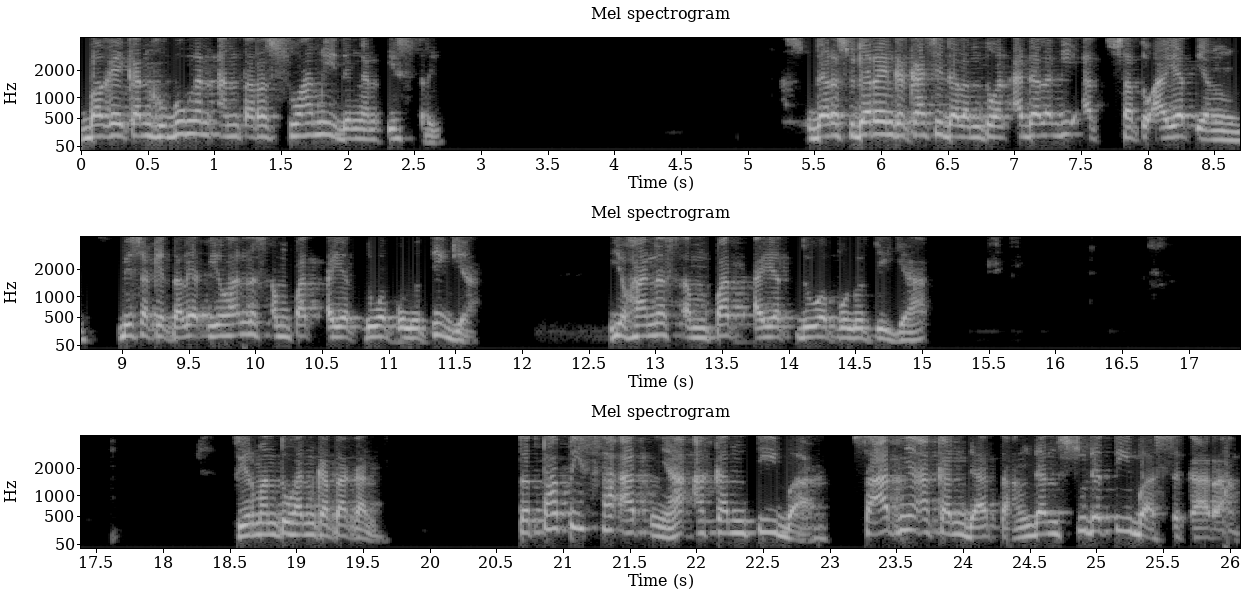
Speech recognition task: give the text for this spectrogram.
bagaikan hubungan antara suami dengan istri. Saudara-saudara yang kekasih dalam Tuhan, ada lagi satu ayat yang bisa kita lihat, Yohanes 4 ayat 23. Yohanes 4 ayat 23. Firman Tuhan katakan, tetapi saatnya akan tiba, saatnya akan datang dan sudah tiba sekarang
